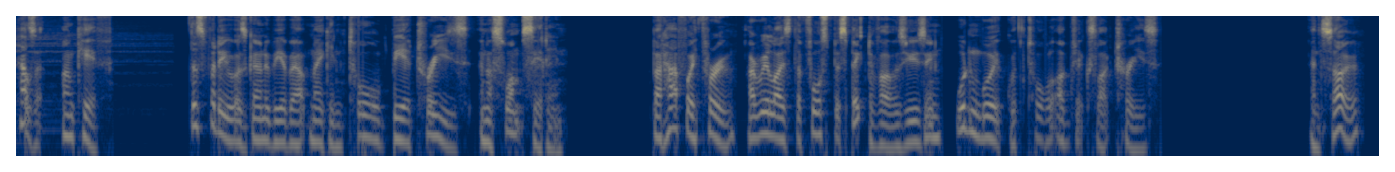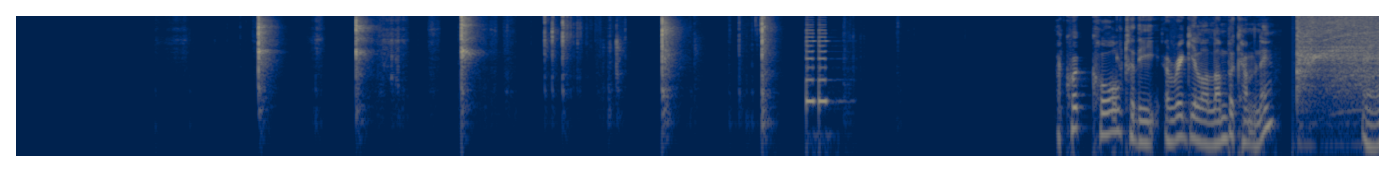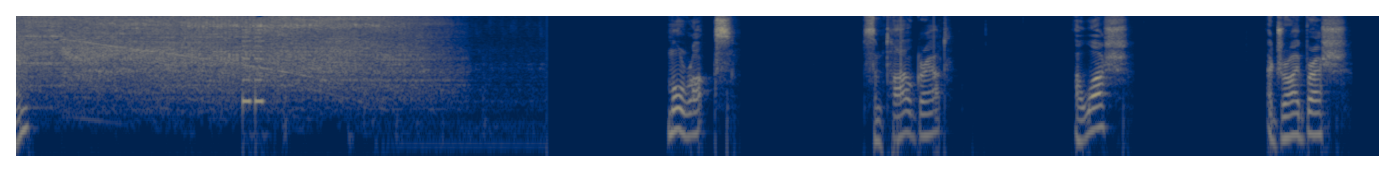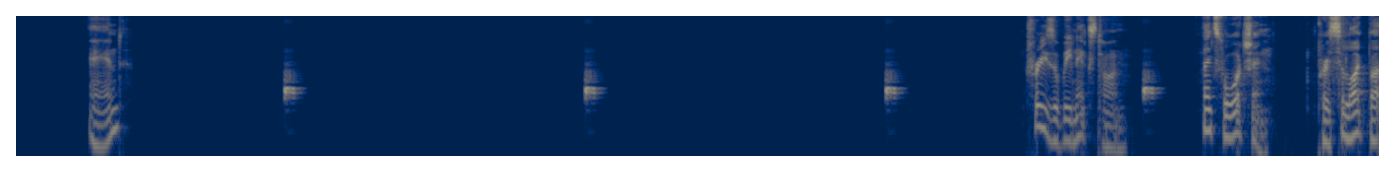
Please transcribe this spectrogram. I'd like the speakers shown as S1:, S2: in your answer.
S1: How's it? I'm Kev. This video is going to be about making tall, bare trees in a swamp setting. But halfway through, I realised the forced perspective I was using wouldn't work with tall objects like trees. And so, quick call to the Irregular Lumber Company, and more rocks, some tile grout, a wash, a dry brush, and trees will be next time. Thanks for watching. Press the like button.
